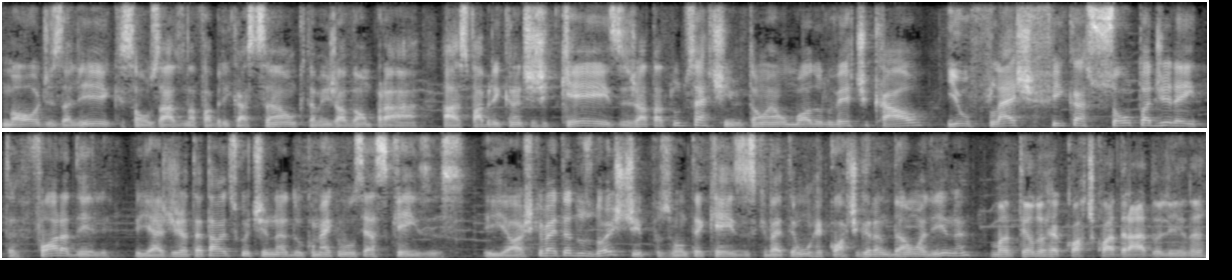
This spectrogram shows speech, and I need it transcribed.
moldes ali que são usados na fabricação, que também já vão para as fabricantes de cases, já tá tudo certinho. Então é um módulo vertical e o flash fica solto à direita, fora dele. E a gente até tava discutindo, né, Edu, como é que vão ser as cases. E eu acho que vai ter dos dois tipos. Vão ter cases que vai ter um recorte grandão ali, né? Mantendo o recorte quadrado ali, né?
